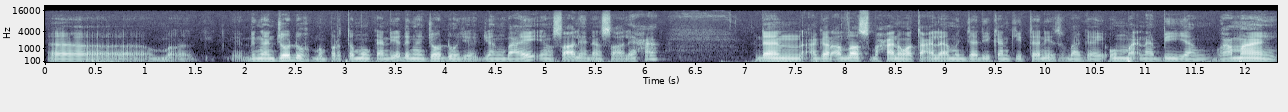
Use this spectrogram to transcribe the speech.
uh, dengan jodoh, mempertemukan dia dengan jodoh yang baik, yang saleh dan salehah dan agar Allah Subhanahu Wa Taala menjadikan kita ni sebagai umat Nabi yang ramai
